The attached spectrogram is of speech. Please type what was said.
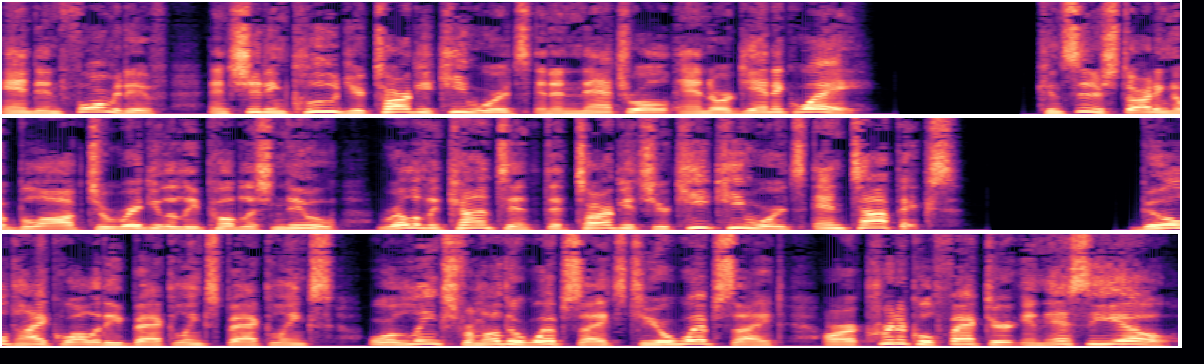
and informative, and should include your target keywords in a natural and organic way. Consider starting a blog to regularly publish new, relevant content that targets your key keywords and topics. Build high-quality backlinks backlinks or links from other websites to your website are a critical factor in SEO.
